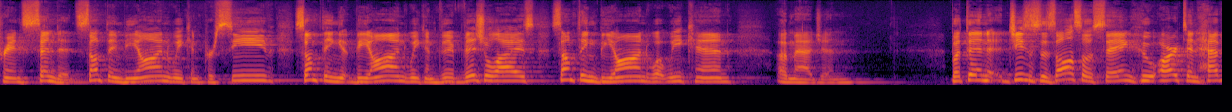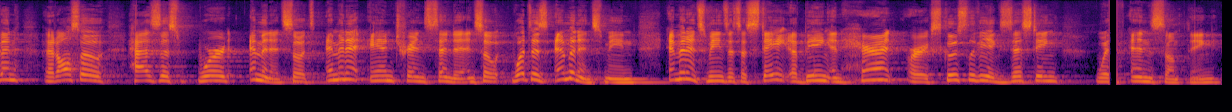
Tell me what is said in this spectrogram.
transcendent, something beyond we can perceive, something beyond we can visualize, something beyond what we can imagine. But then Jesus is also saying, Who art in heaven, it also has this word immanence. So it's immanent and transcendent. And so, what does immanence mean? Immanence means it's a state of being inherent or exclusively existing within something.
